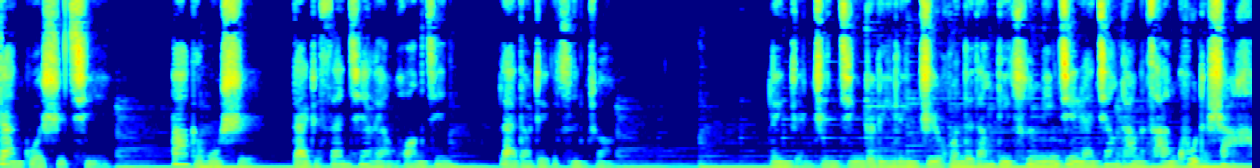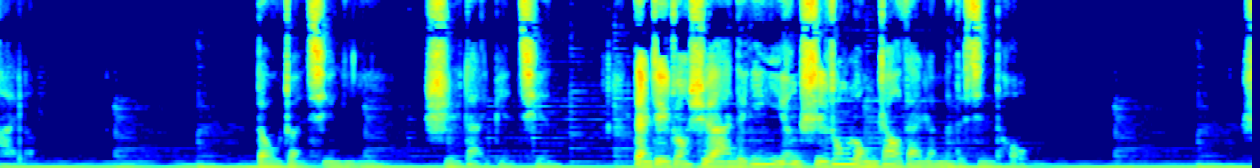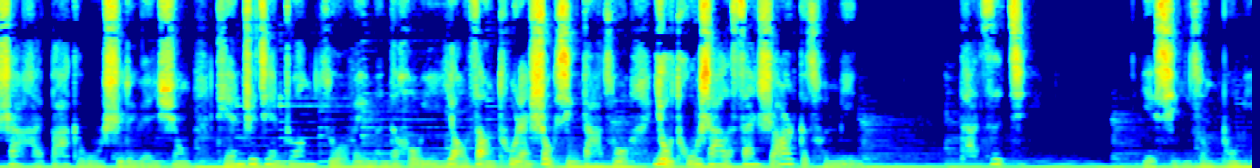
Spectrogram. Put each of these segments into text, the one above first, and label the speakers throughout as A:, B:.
A: 战国时期，八个武士带着三千两黄金来到这个村庄。令人震惊的利令智昏的当地村民竟然将他们残酷地杀害了。斗转星移，时代变迁，但这桩血案的阴影始终笼罩在人们的心头。杀害八个武士的元凶田志健庄左卫门的后裔耀藏突然兽性大作，又屠杀了三十二个村民，他自己也行踪不明。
